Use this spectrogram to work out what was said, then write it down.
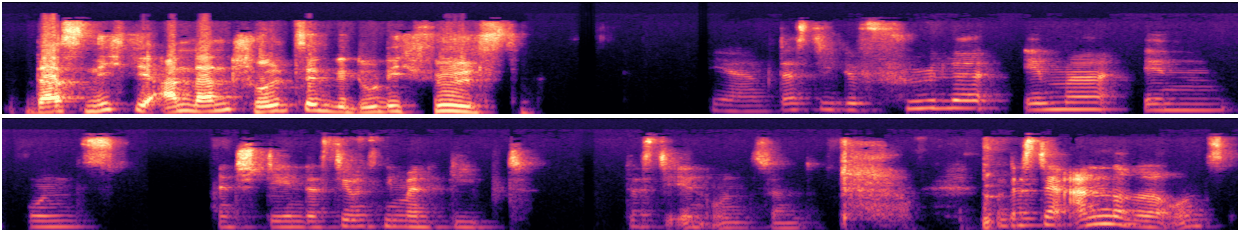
dass nicht die anderen schuld sind, wie du dich fühlst. Ja, dass die Gefühle immer in uns entstehen, dass die uns niemand gibt, dass die in uns sind. Und dass der andere uns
